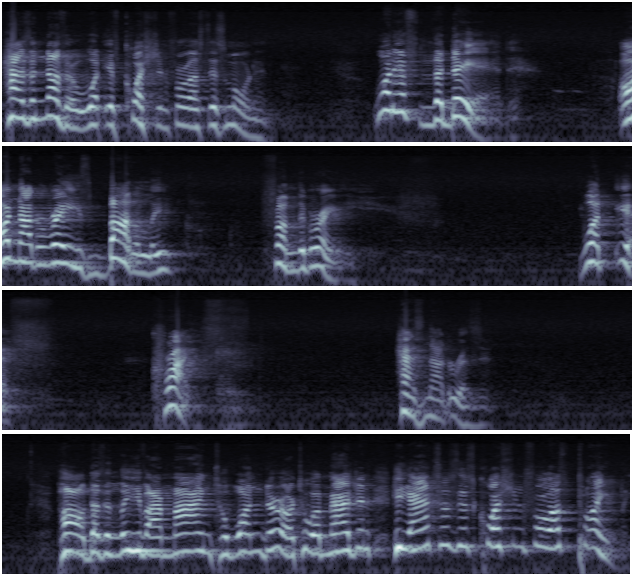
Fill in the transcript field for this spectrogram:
has another what if question for us this morning. What if the dead are not raised bodily from the grave? What if Christ has not risen? Paul doesn't leave our mind to wonder or to imagine. He answers this question for us plainly.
